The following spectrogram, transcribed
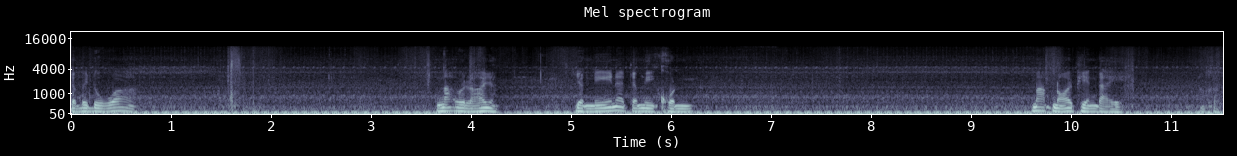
จะไปดูว่าณเวลาอย่างอย่างนี้เนี่ยจะมีคน มากน้อยเพียงใดนะครับ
